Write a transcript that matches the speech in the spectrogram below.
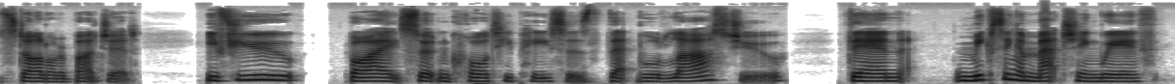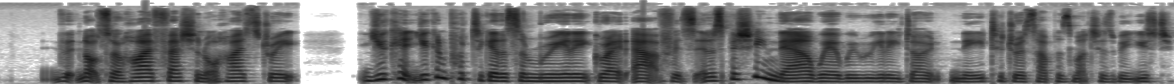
style on a budget. If you buy certain quality pieces that will last you, then mixing and matching with not so high fashion or high street, you can you can put together some really great outfits. And especially now where we really don't need to dress up as much as we used to.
